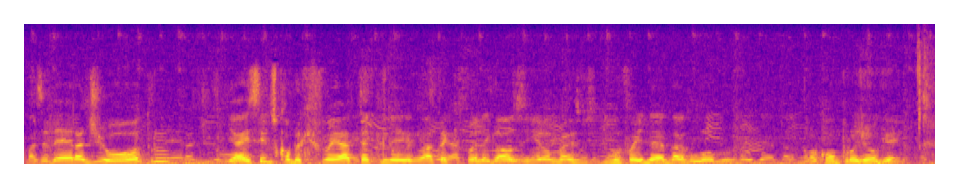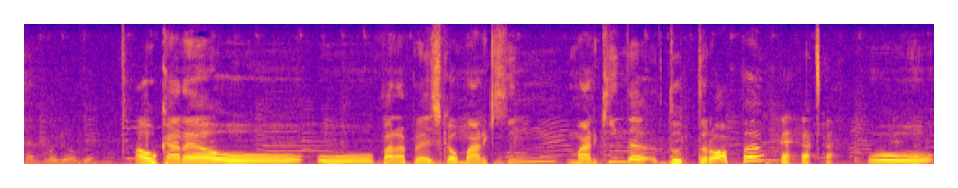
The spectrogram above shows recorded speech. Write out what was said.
mas a ideia era de outro. E aí você descobre que foi até que, até que foi legalzinho, mas não foi ideia da Globo. Ela comprou de alguém. Ah, o cara, o, o paraplégico é o Marquinhos, Marquinhos do Tropa. o,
